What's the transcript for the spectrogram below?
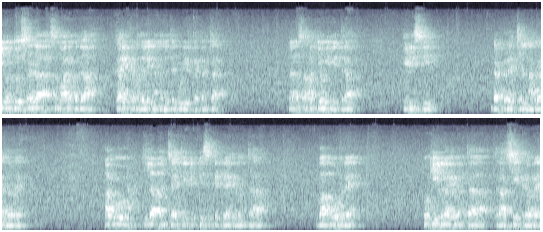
ಈ ಒಂದು ಸರಳ ಸಮಾರಂಭದ ಕಾರ್ಯಕ್ರಮದಲ್ಲಿ ನಮ್ಮ ಜೊತೆಗೂಡಿರ್ತಕ್ಕಂಥ ನನ್ನ ಸಹೋದ್ಯೋಗಿ ಮಿತ್ರ, A D C doctor H L Nagaraj ಅವರೇ, ಹಾಗೂ ಜಿಲ್ಲಾ ಪಂಚಾಯತಿ ಡೆಪ್ಟಿ ಸೆಕ್ರೆಟರಿ ಆಗಿರುವಂತಹ ಬಾಬು ಅವರೇ ವಕೀಲರಾಗಿರುವಂಥ ರಾಜಶೇಖರ್ ಅವರೇ,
